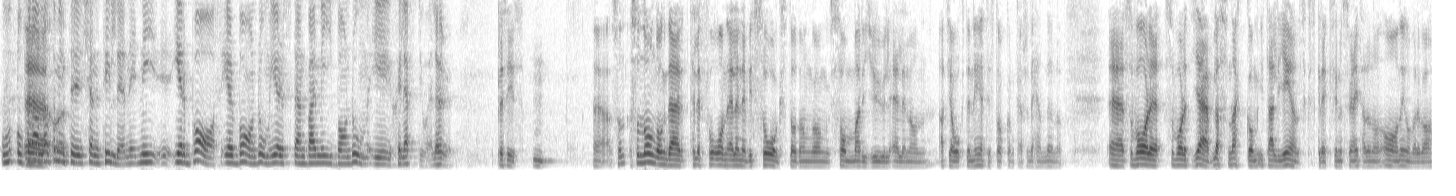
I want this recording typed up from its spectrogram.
Och, och för Eh, alla som inte känner till det, ni, ni, er bas, er barndom, er Stand By Me-barndom är i Skellefteå, eller hur? Precis. Eh, så, så någon gång där telefon eller när vi sågs då någon gång sommar, jul eller någon att jag åkte ner till Stockholm kanske det hände ändå. Eh, så, var det, så var det ett jävla snack om italiensk skräckfilm som jag inte hade någon aning om vad det var.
